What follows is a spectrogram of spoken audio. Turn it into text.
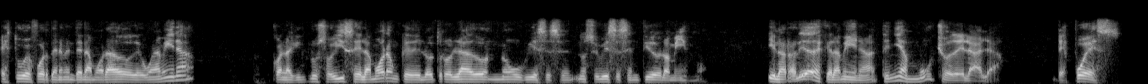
estuve fuertemente enamorado de una mina con la que incluso hice el amor, aunque del otro lado no, hubiese, no se hubiese sentido lo mismo. Y la realidad es que la mina tenía mucho del ala. Después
